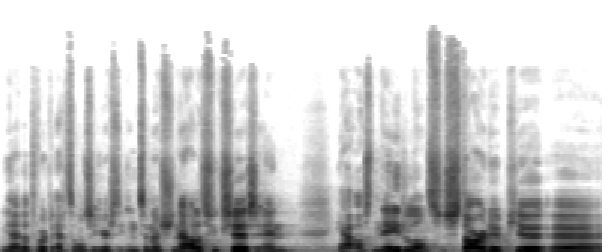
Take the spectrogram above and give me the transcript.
ja, dat wordt echt ons eerste internationale succes. En ja, als Nederlands start-upje uh,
